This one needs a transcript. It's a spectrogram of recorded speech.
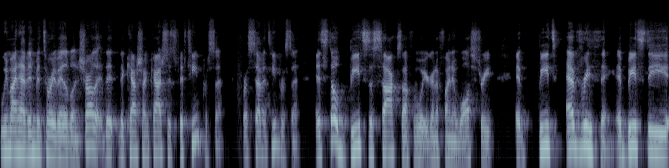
we might have inventory available in Charlotte. The, the cash on cash is 15% or 17%. It still beats the socks off of what you're going to find in Wall Street. It beats everything. It beats the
